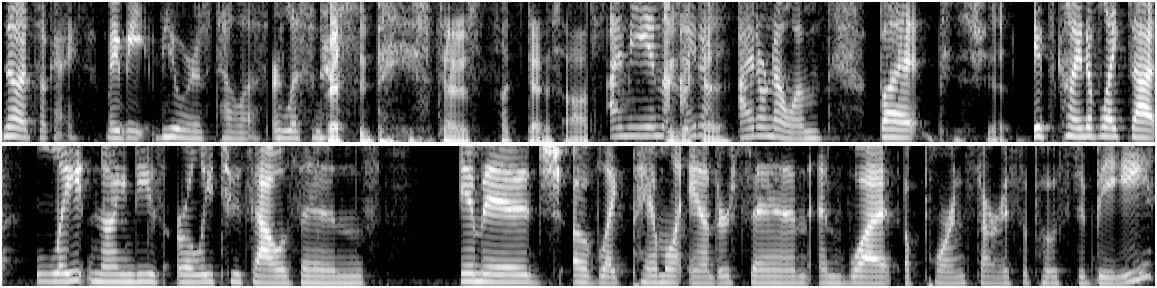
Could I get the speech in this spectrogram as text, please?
No, it's okay. Maybe viewers tell us or listeners. Rest in peace, Dennis. Fuck Dennis Hof. I mean, He's I like don't, I don't know him, but Piece of shit. it's kind of like that late '90s, early 2000s image of like Pamela Anderson and what a porn star is supposed to be.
